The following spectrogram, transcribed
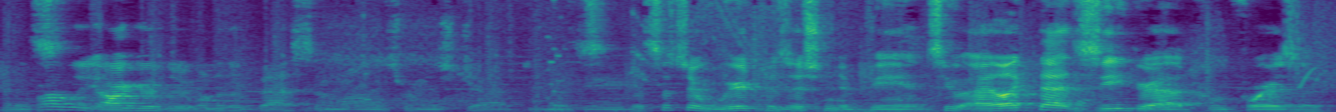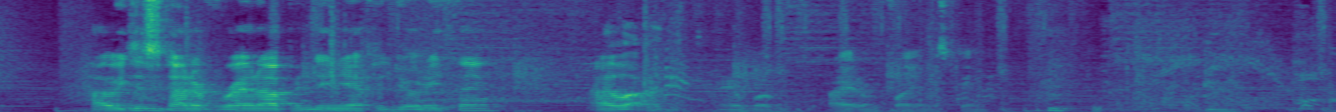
Yes. probably arguably one of the best and longest range jabs in the game. It's such a weird position to be in too. I like that Z grab from Forza. How he just hmm. kind of ran up and didn't have to do anything. I, lo- I, I love item play in this game.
